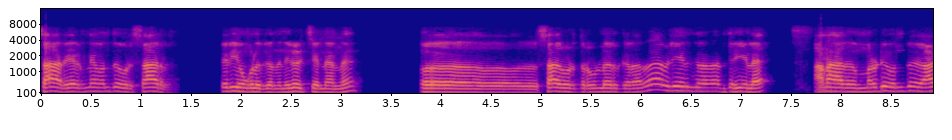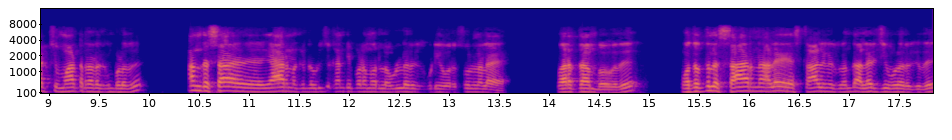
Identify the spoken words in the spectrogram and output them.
சார் ஏற்கனவே வந்து ஒரு சார் தெரியும் உங்களுக்கு அந்த நிகழ்ச்சி என்னன்னு. சார் ஒருத்தர் உள்ள இருக்கிறாரா வெளியே இருக்கிறாரா தெரியல. ஆனா அது மறுபடியும் வந்து ஆட்சி மாற்றம் நடக்கும் பொழுது அந்த சார் யாருன்னு கண்டுபிடிச்சு கண்டிப்பான முறையில் உள்ள இருக்கக்கூடிய ஒரு சூழ்நிலை வரத்தான் போகுது. மொத்தத்துல சார்னாலே ஸ்டாலினுக்கு வந்து அலர்ஜி போல இருக்குது.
